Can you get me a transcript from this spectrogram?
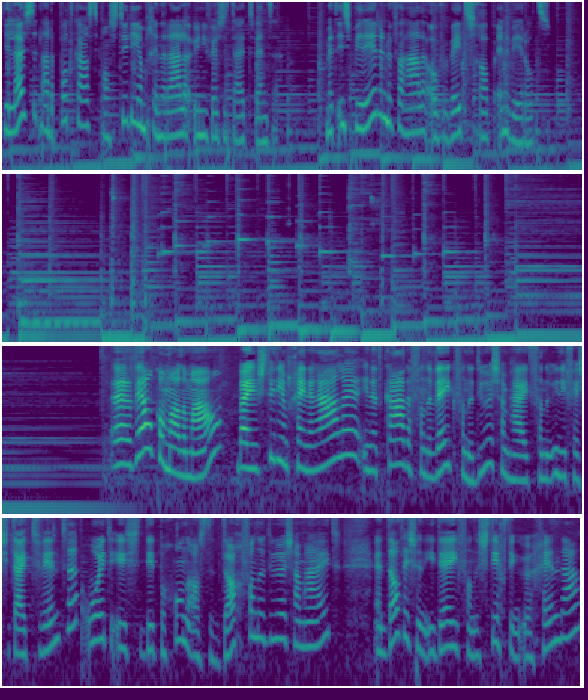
Je luistert naar de podcast van Studium Generale Universiteit Twente. Met inspirerende verhalen over wetenschap en de wereld. Uh, welkom allemaal bij Studium Generale in het kader van de Week van de Duurzaamheid van de Universiteit Twente. Ooit is dit begonnen als de Dag van de Duurzaamheid. En dat is een idee van de stichting Urgenda,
